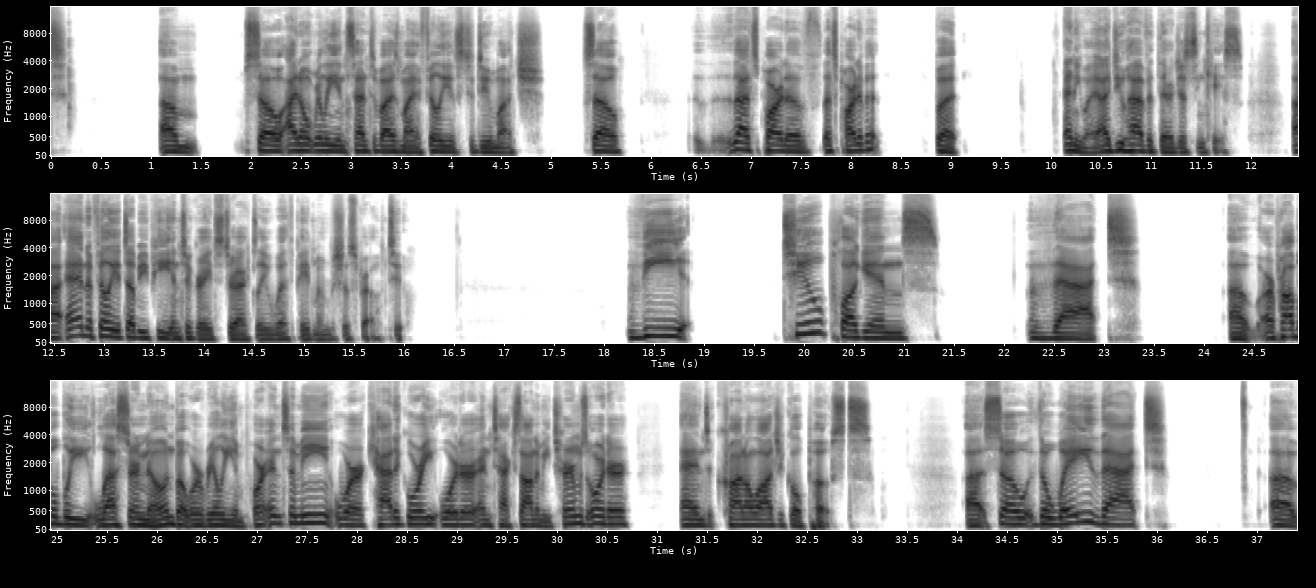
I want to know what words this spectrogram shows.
um, so I don't really incentivize my affiliates to do much. So that's part of that's part of it. But anyway, I do have it there just in case. Uh, and AffiliateWP integrates directly with Paid Memberships Pro too. The two plugins that uh, are probably lesser known, but were really important to me were category order and taxonomy terms order and chronological posts. Uh, so the way that uh,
